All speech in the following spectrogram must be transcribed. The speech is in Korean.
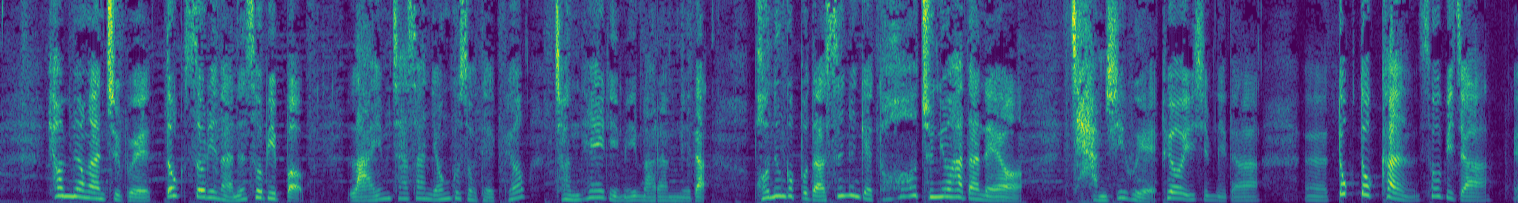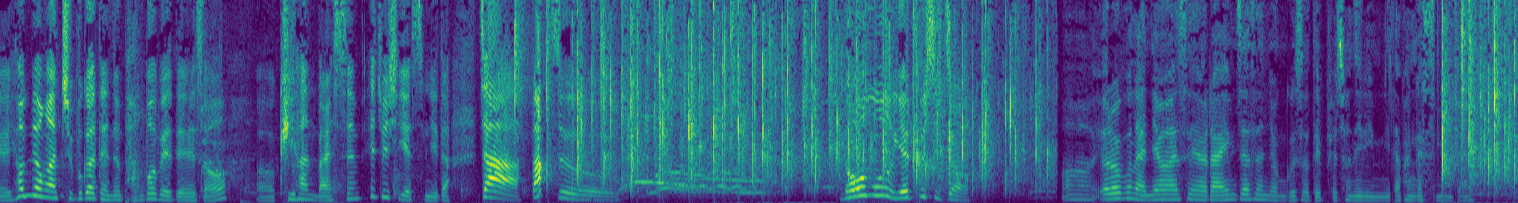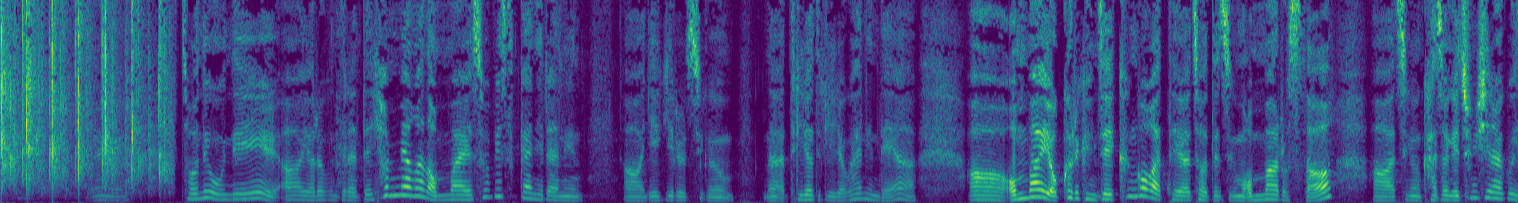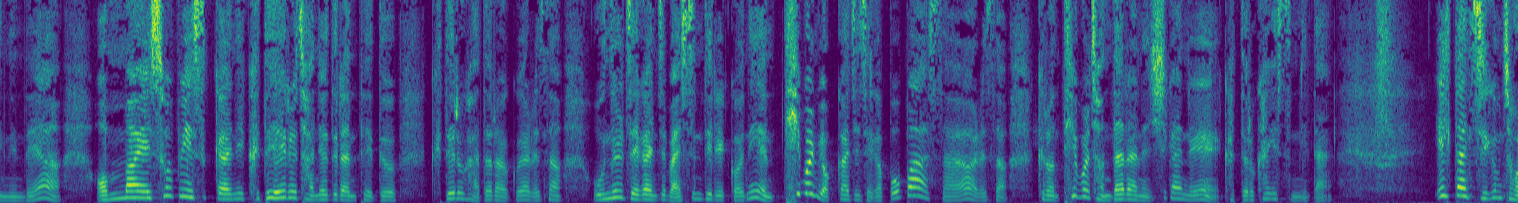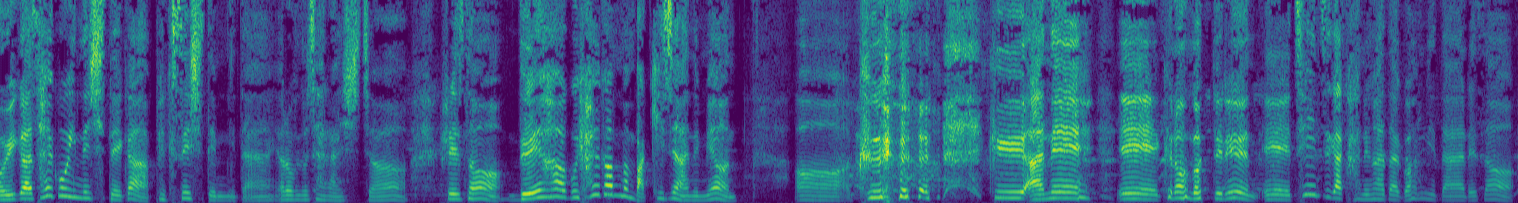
현명한 주부의 똑소리 나는 소비법. 라임 자산 연구소 대표 전혜림이 말합니다. 버는 것보다 쓰는 게 더 중요하다네요. 잠시 후에 표이십니다. 어, 똑똑한 소비자, 예, 현명한 주부가 되는 방법에 대해서 어, 귀한 말씀 해주시겠습니다. 자, 박수! 너무 예쁘시죠? 어, 여러분 안녕하세요. 라임자산연구소 대표 전혜리입니다. 반갑습니다. 네. 저는 오늘 어, 여러분들한테 현명한 엄마의 소비 습관이라는 어, 얘기를 지금 어, 들려드리려고 하는데요. 어, 엄마의 역할이 굉장히 큰 것 같아요. 저도 지금 엄마로서 어, 지금 가정에 충실하고 있는데요. 엄마의 소비 습관이 그대로 자녀들한테도 그대로 가더라고요. 그래서 오늘 제가 이제 말씀드릴 거는 팁을 몇 가지 제가 뽑아왔어요. 그래서 그런 팁을 전달하는 시간을 갖도록 하겠습니다. 일단 지금 저희가 살고 있는 시대가 100세 시대입니다. 여러분들 잘 아시죠? 그래서 뇌하고 혈관만 막히지 않으면 어, 그, 그 안에, 예, 그런 것들은, 예, 체인지가 가능하다고 합니다. 그래서,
